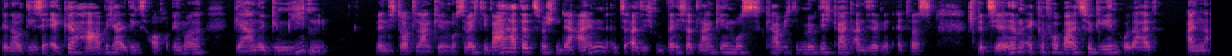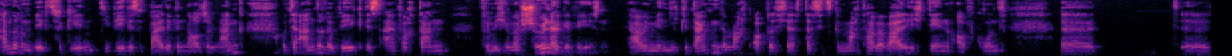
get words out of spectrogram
genau diese Ecke habe ich allerdings auch immer gerne gemieden wenn ich dort lang gehen musste. Wenn ich die Wahl hatte zwischen der einen, also ich, wenn ich dort lang gehen muss, habe ich die Möglichkeit, an dieser etwas spezielleren Ecke vorbeizugehen oder halt einen anderen Weg zu gehen. Die Wege sind beide genauso lang und der andere Weg ist einfach dann für mich immer schöner gewesen. Ich habe mir nie Gedanken gemacht, ob ich das, das jetzt gemacht habe, weil ich den aufgrund äh, äh,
